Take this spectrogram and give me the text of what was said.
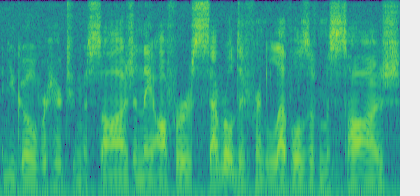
and you go over here to massage and they offer several different levels of massage.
